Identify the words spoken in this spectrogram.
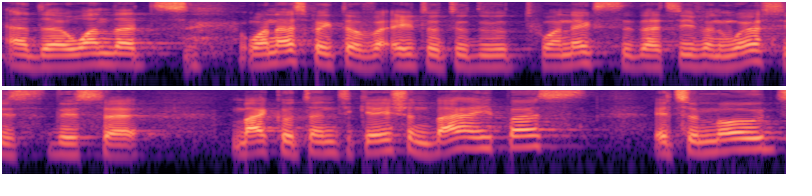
And uh, one, that's, one aspect of 802.1x that's even worse is this uh, MAC authentication bypass it's a mode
